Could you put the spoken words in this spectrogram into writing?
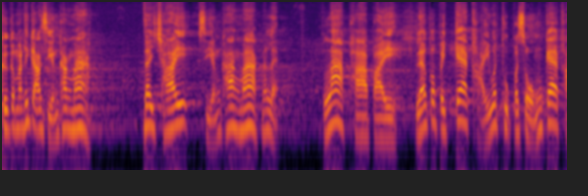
คือกรรมธิการเสียงข้างมาก ได้ใช้เสียงข้างมากนั่นแหละ ลากพาไปแล้วก็ไปแก้ไขวัตถุประสงค์ แก้ไข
